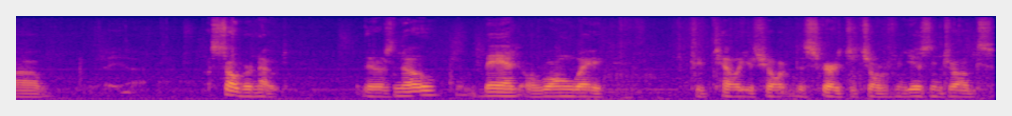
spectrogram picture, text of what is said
uh, sober note there is no bad or wrong way to tell your children, discourage your children from using drugs.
